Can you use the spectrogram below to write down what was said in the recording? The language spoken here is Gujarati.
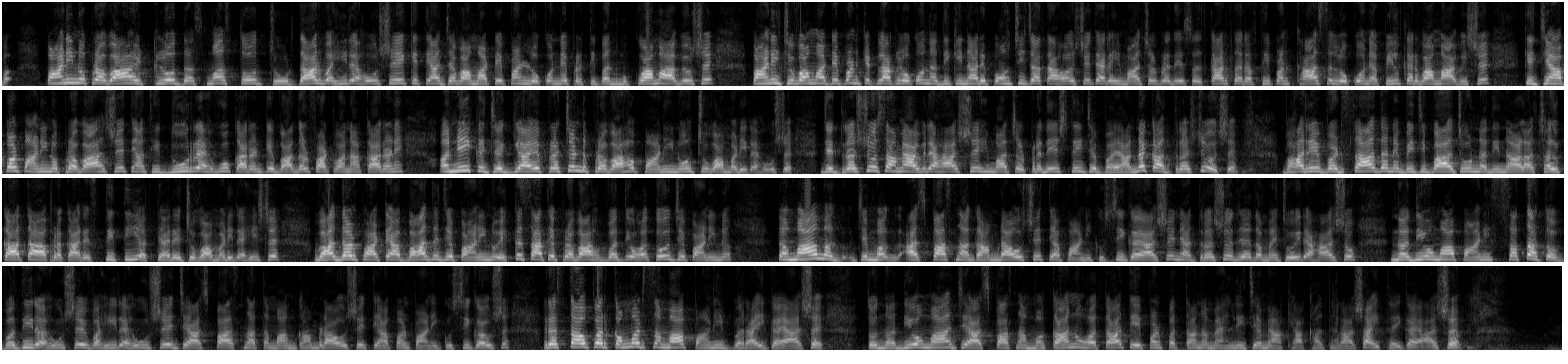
પાણીનો પ્રવાહ એટલો ધસમસતો જોરદાર વહી રહ્યો છે કે ત્યાં જવા માટે પણ લોકોને પ્રતિબંધ મૂકવામાં આવ્યો છે. પાણી જોવા માટે પણ કેટલાક લોકો નદી કિનારે પહોંચી જતા હોય છે. ત્યારે હિમાચલ પ્રદેશ સરકાર તરફથી પણ ખાસ લોકોને અપીલ કરવામાં આવી છે કે જ્યાં પણ પાણીનો પ્રવાહ છે ત્યાંથી દૂર રહેવું, કારણ કે વાદળ ફાટવાના કારણે અનેક જગ્યાએ પ્રચંડ પ્રવાહ પાણીનો જોવા મળી રહ્યો છે. જે દ્રશ્યો સામે આવી રહ્યા છે હિમાચલ પ્રદેશથી, જે ભયાનક આ દ્રશ્યો છે. ભારે વરસાદ અને બીજી બાજુ નદી નાળા છલકાતા આ પ્રકારે સ્થિતિ અત્યારે જોવા મળી રહી છે. વાદળ ફાટ્યા બાદ જે પાણીનો એક સાથે પ્રવાહ વધ્યો હતો, જે પાણીનો તમામ જે આસપાસના ગામડાઓ છે, ત્યાં પાણી ઘૂસી ગયા છે અને આ દ્રશ્યો જે તમે જોઈ રહ્યા છો, નદીઓમાં પાણી સતત વધી રહ્યું છે, વહી રહ્યું છે. જે આસપાસના તમામ ગામડાઓ છે, ત્યાં પણ પાણી ઘૂસી ગયું છે. રસ્તા ઉપર કમરસમાં પાણી ભરાઈ ગયા છે. તો નદીઓમાં જે આસપાસના મકાનો હતા તે પણ પત્તાના મહેલની જેમ આખે આખા ધરાશાયી થઈ ગયા છે.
